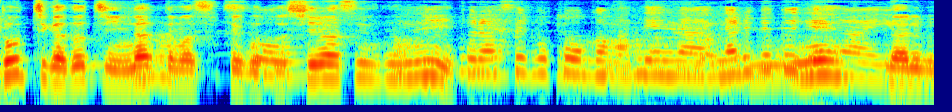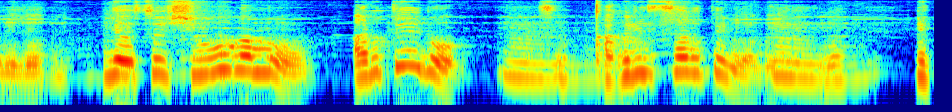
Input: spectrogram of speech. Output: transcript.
どっちがどっちになってますっていうことを知らせずうん。にプラセボ効果が出ない。なるべく出ない。ねなるべくね。でそういう手法がもうある程度うん。確立されてるわけですよね。で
